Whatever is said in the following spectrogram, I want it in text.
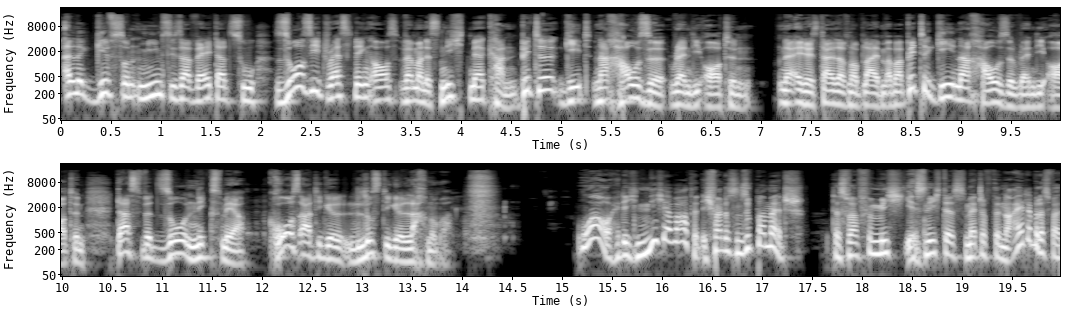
alle GIFs und Memes dieser Welt dazu. So sieht Wrestling aus, wenn man es nicht mehr kann. Bitte geht nach Hause, Randy Orton. Na, AJ Styles darf noch bleiben, aber bitte geh nach Hause, Randy Orton. Das wird so nix mehr. Großartige, lustige Lachnummer. Wow, hätte ich nicht erwartet. Ich fand das ein super Match. Das war für mich jetzt nicht das Match of the Night, aber das war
